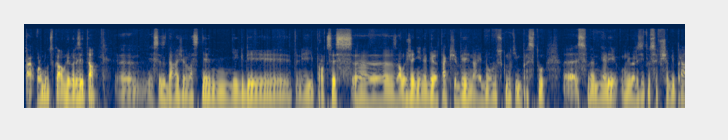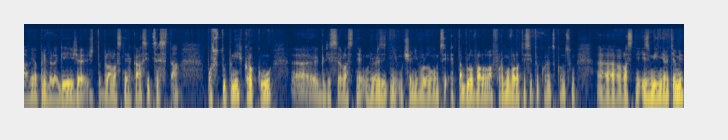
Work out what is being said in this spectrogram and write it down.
ta Olomoucká univerzita, eh, mně se zdá, že vlastně nikdy ten její proces eh, založení nebyl tak, že by najednou lusknutím prstu eh, jsme měli univerzitu se všemi právy a privilegii, že, že to byla vlastně jakási cesta postupných kroků, kdy se vlastně univerzitní učení v Olomouci etablovalo a formovalo. Ty si to konec konců vlastně i zmínil těmi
